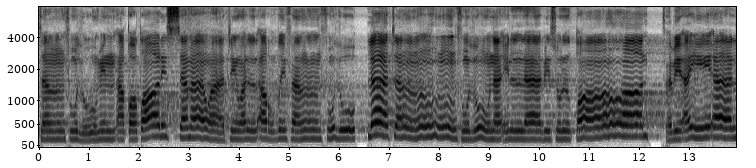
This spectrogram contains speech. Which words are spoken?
تنفذوا من أقطار السماوات والأرض فانفذوا. لا تنفذون إلا بسلطان. فبأي آلاء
